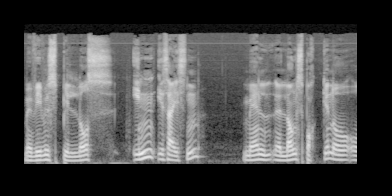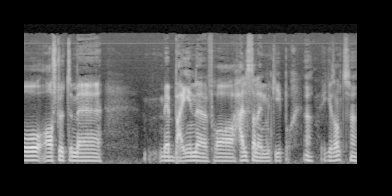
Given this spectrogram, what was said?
Men vi vil spille oss inn i 16 med en langs bakken og, og avslutte med, med beinet fra helst alene med keeper. Ja. Ikke sant? Ja.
